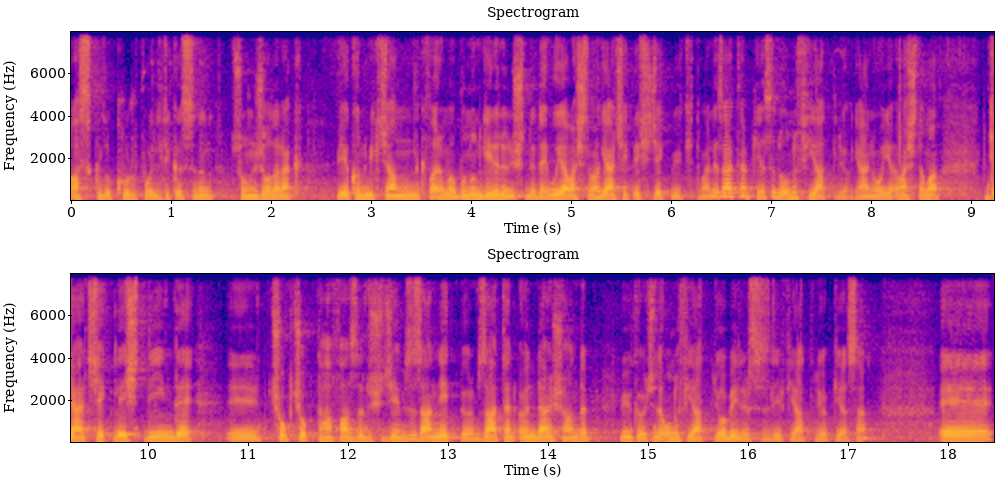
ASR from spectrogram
baskılı kur politikasının sonucu olarak bir ekonomik canlılık var ama bunun geri dönüşünde de bu yavaşlama gerçekleşecek büyük ihtimalle. Zaten piyasa da onu fiyatlıyor. Yani o yavaşlama gerçekleştiğinde e, çok çok daha fazla düşeceğimizi zannetmiyorum. Zaten önden şu anda büyük ölçüde onu fiyatlıyor, belirsizliği fiyatlıyor piyasa. E,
